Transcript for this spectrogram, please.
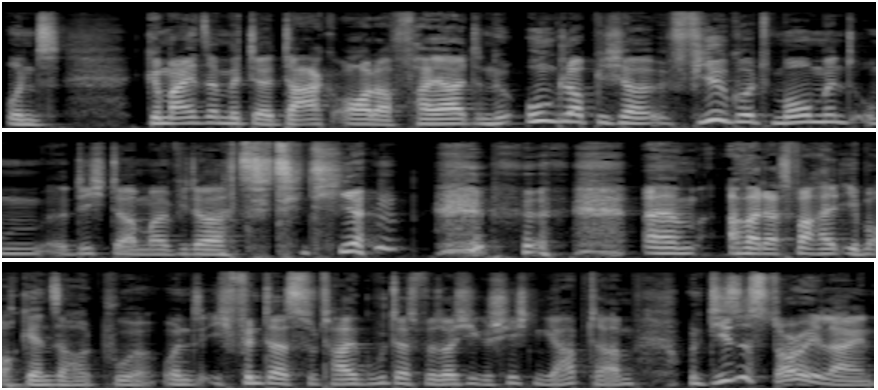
und gemeinsam mit der Dark Order feiert. Ein unglaublicher Feel-Good-Moment, um äh, dich da mal wieder zu zitieren. ähm, aber das war halt eben auch Gänsehaut pur. Und ich finde das total gut, dass wir solche Geschichten gehabt haben. Und diese Storyline,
